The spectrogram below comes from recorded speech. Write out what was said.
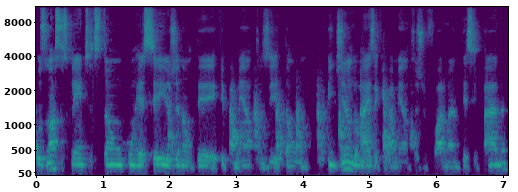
Os nossos clientes estão com receio de não ter equipamentos e estão pedindo mais equipamentos de forma antecipada.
